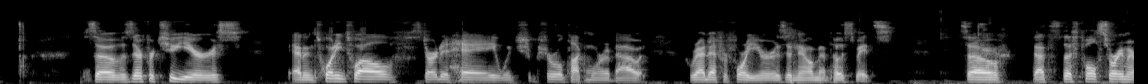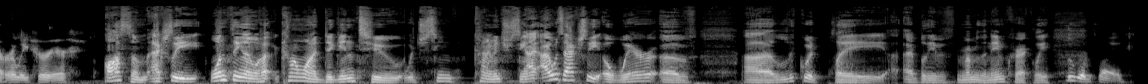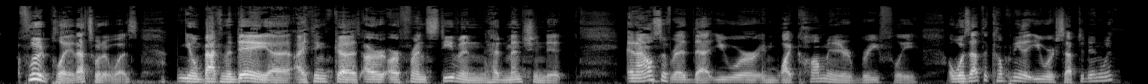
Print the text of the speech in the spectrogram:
So I was there for two years, and in 2012 started Hey, which I'm sure we'll talk more about. Ran that for four years, and now I'm at Postmates. So that's the full story of my early career. Awesome. Actually, one thing I kind of want to dig into, which seemed kind of interesting, I, I was actually aware of uh, Liquid Play, I believe, remember the name correctly. Fluid Play. Fluid Play, that's what it was. You know, back in the day, uh, I think uh, our, our friend Steven had mentioned it. And I also read that you were in Y Combinator briefly. Was that the company that you were accepted in with?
